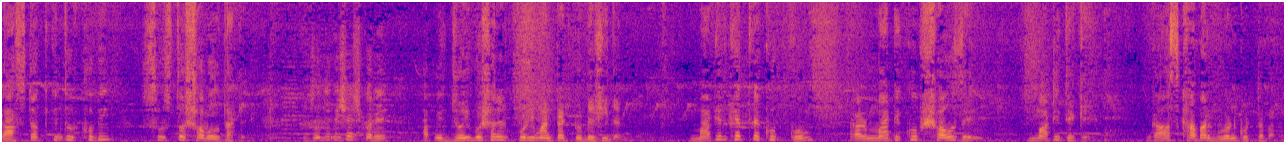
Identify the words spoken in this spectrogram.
গাছটা কিন্তু খুবই সুস্থ, সবল থাকে। যদি বিশেষ করে আপনি জৈব সারের পরিমাণটা একটু বেশি দেন, মাটির ক্ষেত্রে খুব কম, কারণ মাটি খুব সহজে মাটি থেকে গাছ, খাবার গ্রহণ করতে পারে।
